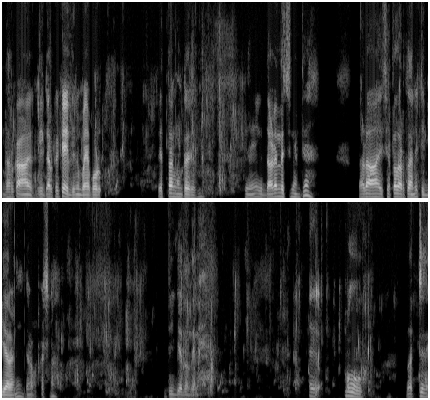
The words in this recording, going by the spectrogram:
గరక ఈ గరకకే దీనికి భయపడు ఎత్తంగా ఉంటుంది రేపు ఇది దడ వచ్చిందంటే దడ ఈ చెట్ల దడతా అని టిగ్గేయాలని దడ పట్టుకొచ్చిన. టిగ్గేదాం దీన్ని. ఓ దట్టింది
